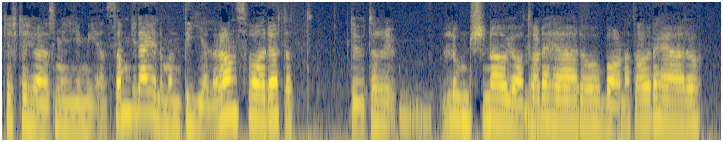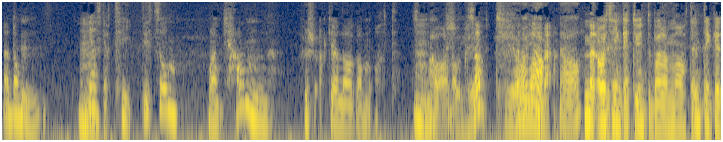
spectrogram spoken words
kanske kan göra som en gemensam grej eller man delar ansvaret. Att du tar luncherna och jag tar det här och barnen tar det här. Och, ja, de, Mm. Mm. Ganska tidigt som man kan försöka laga mat som Mm. barn Absolut. också. Ja, ja. med. ja. Men och jag tänker att det är inte bara maten. Jag tänker,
